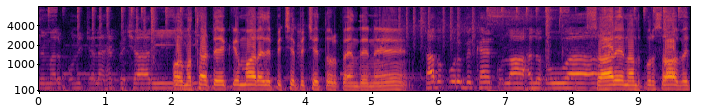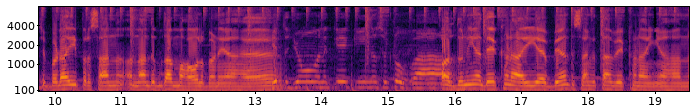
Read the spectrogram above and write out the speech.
ਨਿਮਰ ਪੁਨ ਚਲ ਹੈ ਪਿਛਾਰੀ। ਔਰ ਮੱਥਾ ਟੇਕ ਕੇ ਮਹਾਰਾਜ ਦੇ ਪਿੱਛੇ ਪਿੱਛੇ ਤੁਰ ਪੈਂਦੇ ਨੇ। ਸਭ ਪੁਰ ਬਿਖੈ ਕੁਲਾਹਲ ਹੋਆ। ਸਾਰੇ ਅਨੰਦਪੁਰ ਸਾਹਿਬ ਵਿੱਚ ਬੜਾ ਹੀ ਪ੍ਰਸੰਨ ਆਨੰਦ ਦਾ ਮਾਹੌਲ ਬਣਿਆ ਹੈ। ਹਿਤ ਜੋਵਨ ਕੇ ਕੀਨ ਸੁਟੋਆ ਔਰ ਦੁਨੀਆ ਦੇਖਣ ਆਈ ਹੈ ਬੇਅੰਤ ਸੰਗਤਾਂ ਵੇਖਣ ਆਈਆਂ ਹਨ।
